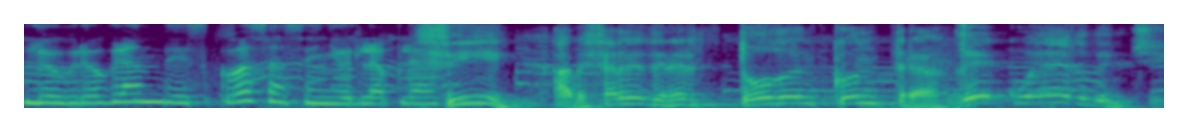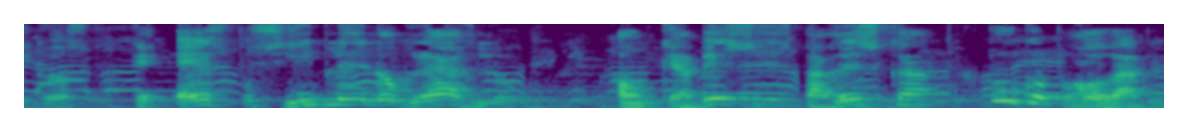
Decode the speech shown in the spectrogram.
Logró grandes cosas, señor Laplace. Sí, a pesar de tener todo en contra. Recuerden, chicos, que es posible lograrlo, aunque a veces parezca poco probable.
